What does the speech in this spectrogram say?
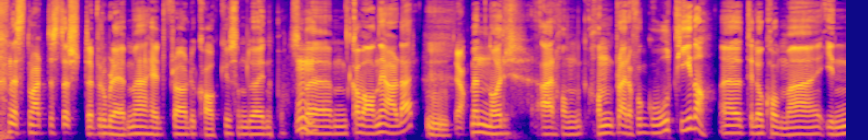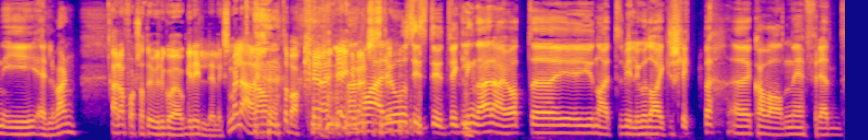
nesten vært det største problemet helt fra Lukaku, som du er inne på. Så det, Kavani er der, Ja. men når er han Han pleier å få god tid da, eh, til å komme inn i elveren. Er han fortsatt i Uruguay og griller, liksom, eller er han tilbake i Nei, nå er det jo Siste utvikling der er jo at eh, United ville jo da ikke slippe Kavani, Cavani, Fred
